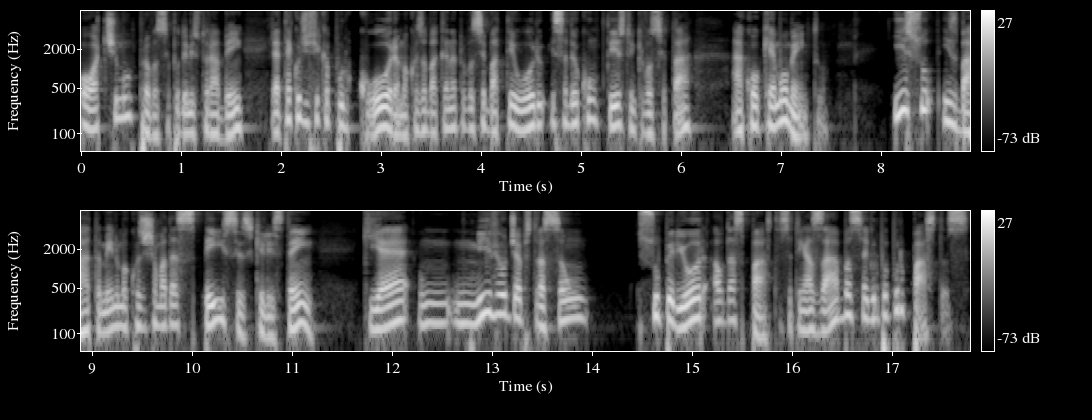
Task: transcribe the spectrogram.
ótimo para você poder misturar bem. Ele até codifica por cor, é uma coisa bacana para você bater o olho e saber o contexto em que você está a qualquer momento. Isso esbarra também numa coisa chamada Spaces que eles têm, que é um, um nível de abstração superior ao das pastas. Você tem as abas, você agrupa por pastas.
